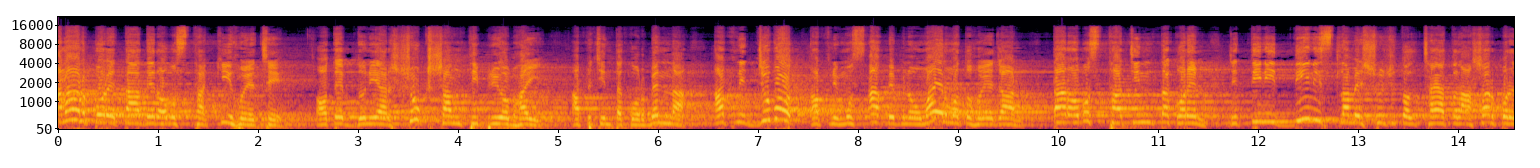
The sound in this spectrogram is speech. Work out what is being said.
আনার পরে তাদের অবস্থা কি হয়েছে? অতএব দুনিয়ার সুখ, শান্তি, প্রিয় ভাই, আপনি চিন্তা করবেন না। আপনি যুবক, আপনি মুসাফ ইবনে উমায়ের মতো হয়ে যান। তার অবস্থা চিন্তা করেন যে তিনি দিন ইসলামের সুশীতল ছায়াতল আসার পরে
